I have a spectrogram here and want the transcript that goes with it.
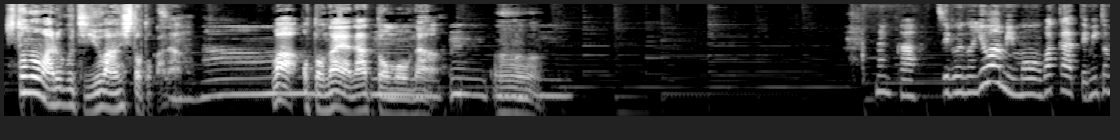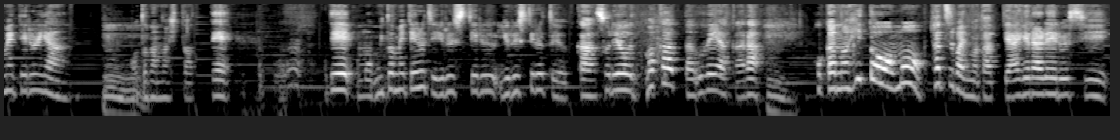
人の悪口言わん人とかな。なは大人やなと思うな。うん。うん。うんうんなんか自分の弱みも分かって認めてるやん。うん大人の人って。でもう認めてるって許してる許してるというかそれを分かった上やからうん。他の人も立場にも立ってあげられるし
